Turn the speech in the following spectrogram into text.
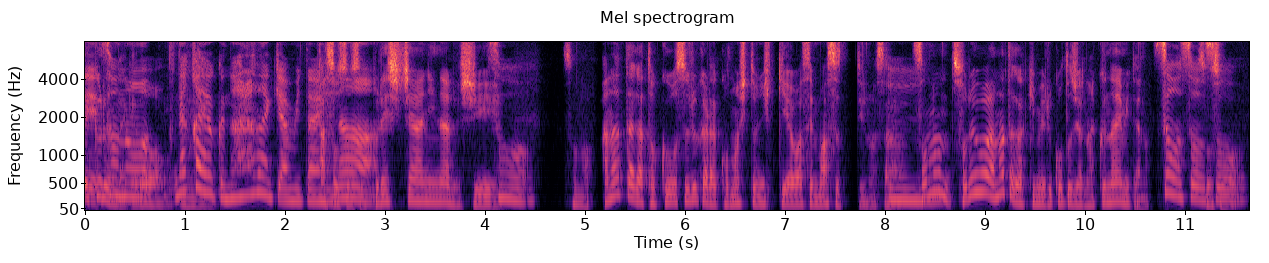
てくるんだけど仲良く、くならなきゃみたいな、あそうそうそう。プレッシャーになるしそうそのあなたが得をするからこの人に引き合わせますっていうのはさ、うん。そのそれはあなたが決めることじゃなくないみたいな。そうそうそ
